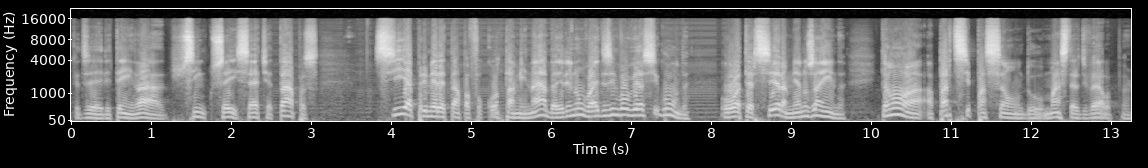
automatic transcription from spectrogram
quer dizer, ele tem lá cinco, seis, sete etapas, se a primeira etapa for contaminada, ele não vai desenvolver a segunda, ou a terceira, menos ainda. Então, a, a participação do Master Developer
